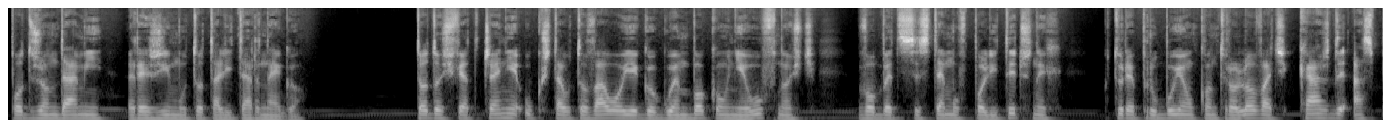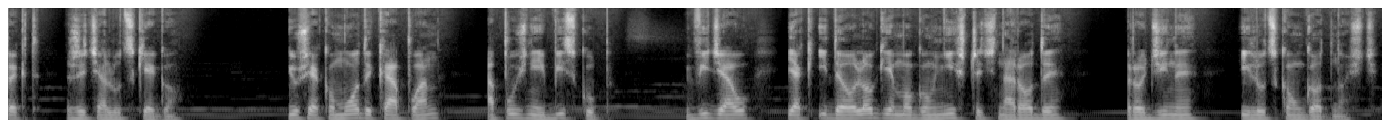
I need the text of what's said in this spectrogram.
pod rządami reżimu totalitarnego. To doświadczenie ukształtowało jego głęboką nieufność wobec systemów politycznych, które próbują kontrolować każdy aspekt życia ludzkiego. Już jako młody kapłan, a później biskup, widział, jak ideologie mogą niszczyć narody, rodziny i ludzką godność.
